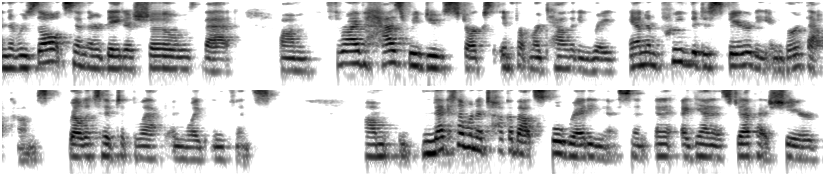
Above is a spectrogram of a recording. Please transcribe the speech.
And the results in their data shows that um, Thrive has reduced Stark's infant mortality rate and improved the disparity in birth outcomes relative to Black and white infants. Um, next, I want to talk about school readiness. And, and, again, as Jeff has shared,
